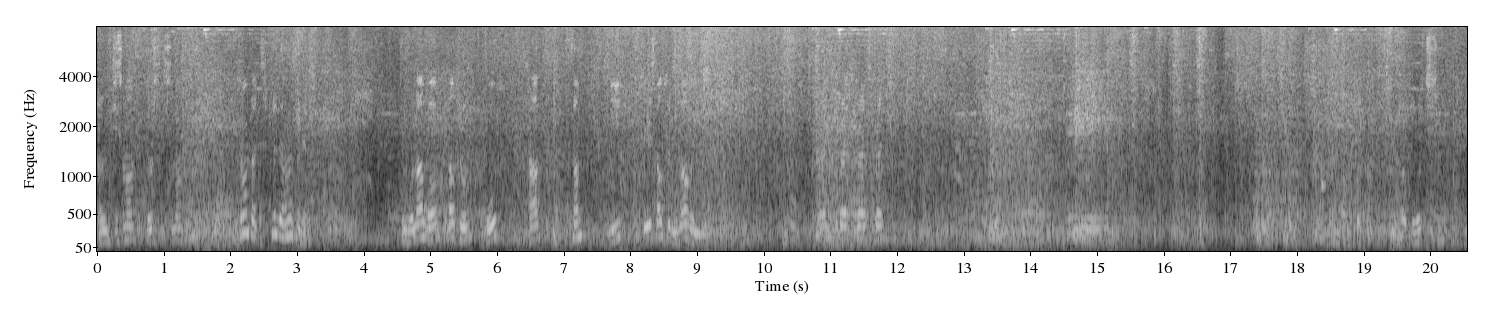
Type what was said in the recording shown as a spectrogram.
여러분 디스먼, 노스 디스먼. 디스먼 할때 스플릿 하면서 돼요. 지금 못 나온 거 사우스로 5, 4, 3, 2, 1 사우스로 못 나오고 있는데. 스프레드 스프레드 스프레드 스프레드. 뭐 뭐지? 아,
